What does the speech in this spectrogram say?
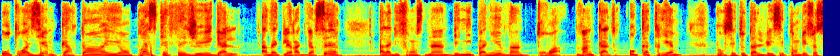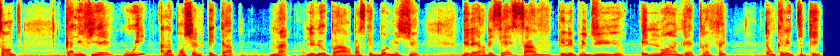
au troisième quart-temps et ont presque fait jeu égal avec leur adversaire à la différence d'un demi-panier 23-24 au quatrième pour ces total des 72-60. Qualifié, oui, à la prochaine étape, mais les léopards basketball, messieurs de la RDC, savent que le plus dur est loin d'être fait tant que les tickets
